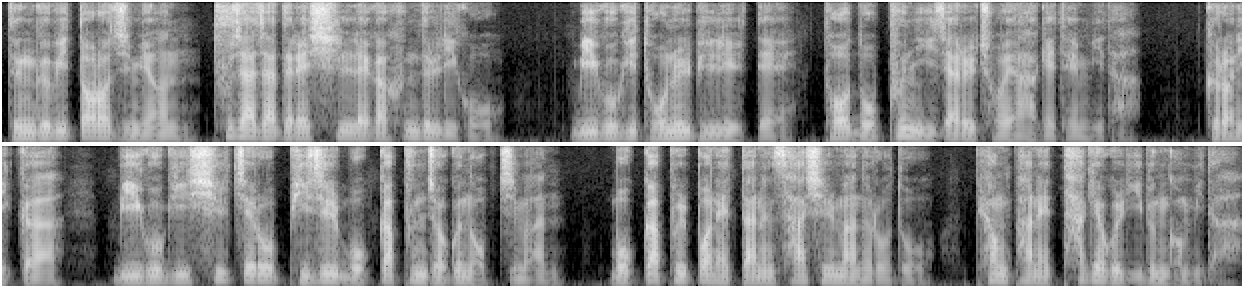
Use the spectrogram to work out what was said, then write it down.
등급이 떨어지면 투자자들의 신뢰가 흔들리고 미국이 돈을 빌릴 때 더 높은 이자를 줘야 하게 됩니다. 그러니까 미국이 실제로 빚을 못 갚은 적은 없지만 못 갚을 뻔했다는 사실만으로도 평판에 타격을 입은 겁니다.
